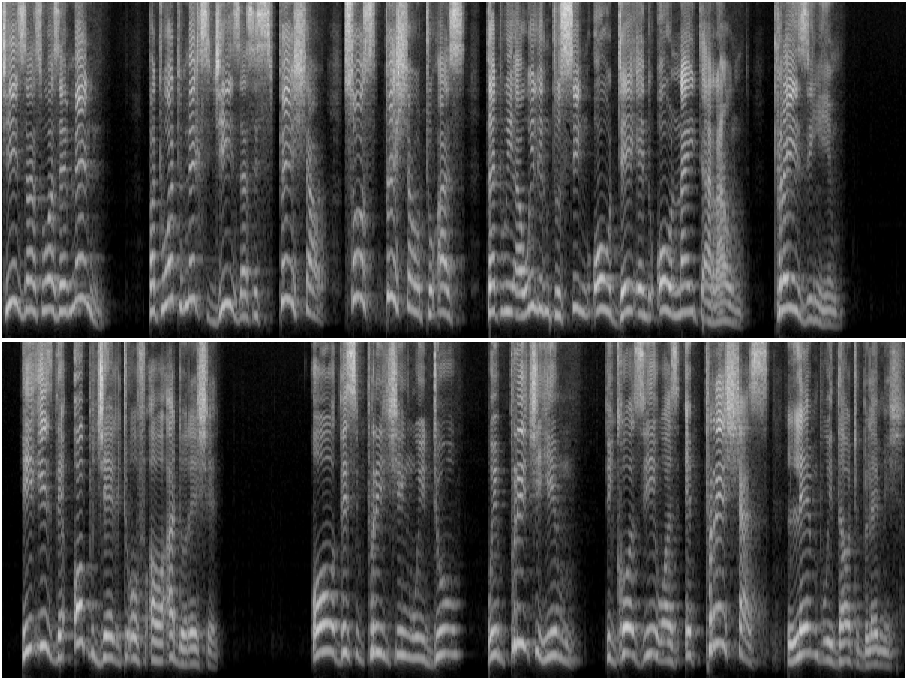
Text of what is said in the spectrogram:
Jesus was a man. But what makes Jesus special, so special to us, that we are willing to sing all day and all night around, praising Him? He is the object of our adoration. All this preaching we do, we preach Him because He was a precious lamb without blemish.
